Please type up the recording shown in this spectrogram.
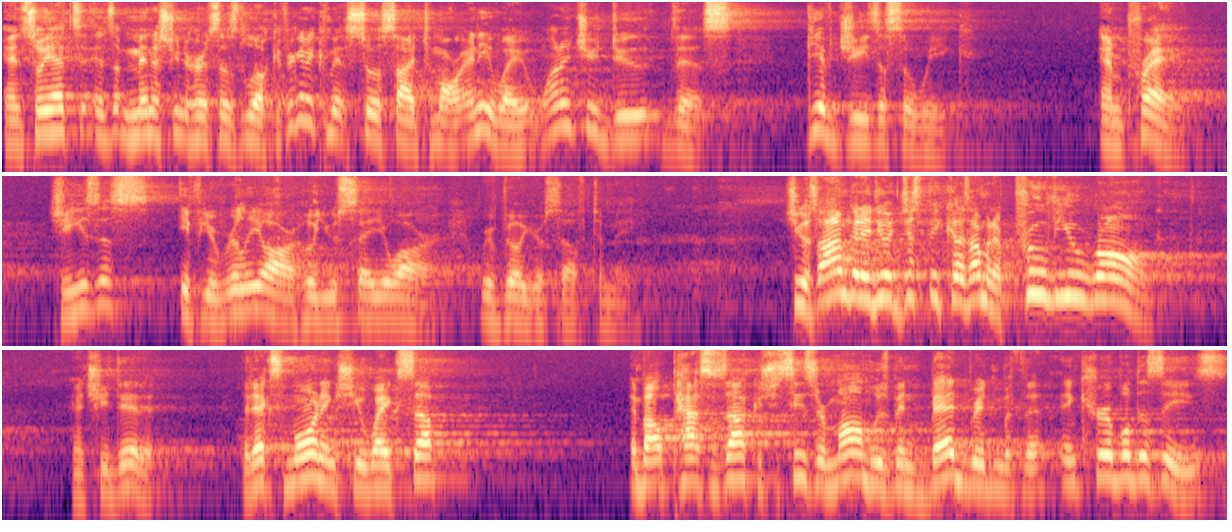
And so he ends up ministering to her and says, Look, if you're going to commit suicide tomorrow anyway, why don't you do this? Give Jesus a week and pray, Jesus, if you really are who you say you are, reveal yourself to me. She goes, I'm going to do it just because I'm going to prove you wrong. And she did it. The next morning, she wakes up and about passes out because she sees her mom, who's been bedridden with the incurable disease,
